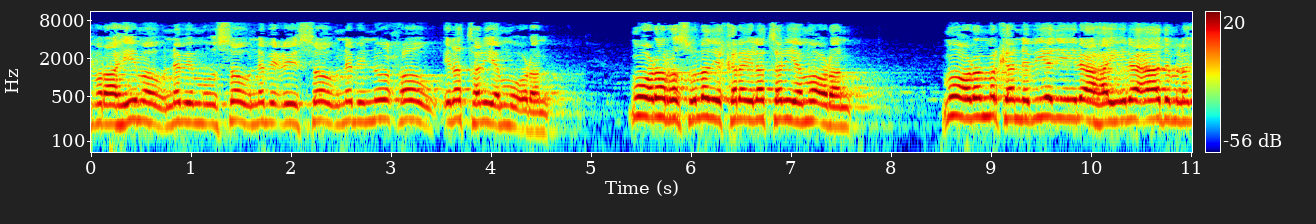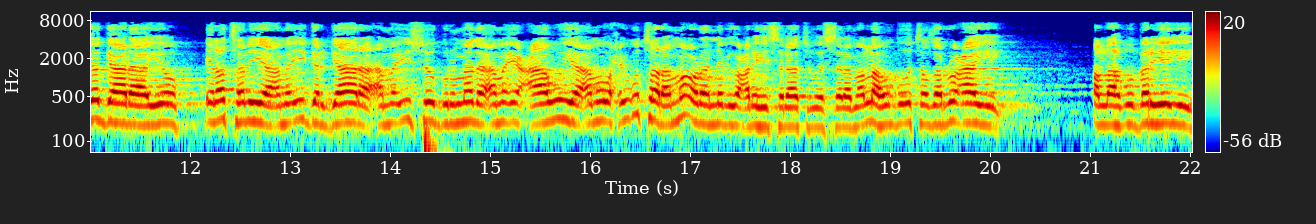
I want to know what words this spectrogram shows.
ibraahiimow nebi muusow nebi ciisow nebi nuuxow ila taliya muu odhan. Muu odhan rasuulladii kale ila taliya ma odhan muu odhan markaa nebiyadii ilaahay ilaa aadam laga gaadhaayo ila taliya ama ii gargaara ama ii soo gurmada ama ii caawiya ama wax igu tara ma odhan nebigu calayhi salaatu wasalaam allahunbuu u tadarrucaayey allah buu baryayey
